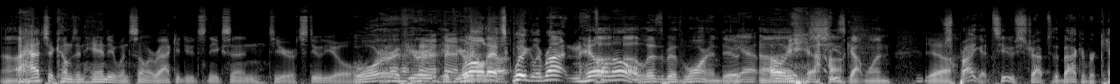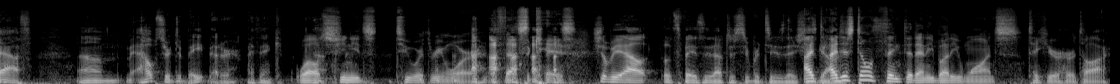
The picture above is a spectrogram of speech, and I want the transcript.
Um, a hatchet comes in handy when some Iraqi dude sneaks in to your studio. or if you're if you're With all that squiggly rotten, hell uh, no. Elizabeth Warren, dude. Yeah. Uh, Oh, yeah. she's got one. Yeah. she's probably got two strapped to the back of her calf. Um, it helps her debate better, I think. well, she needs two or three more, if that's the case. She'll be out. Let's face it. After Super Tuesday, she's I, gone. I just don't think that anybody wants to hear her talk.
